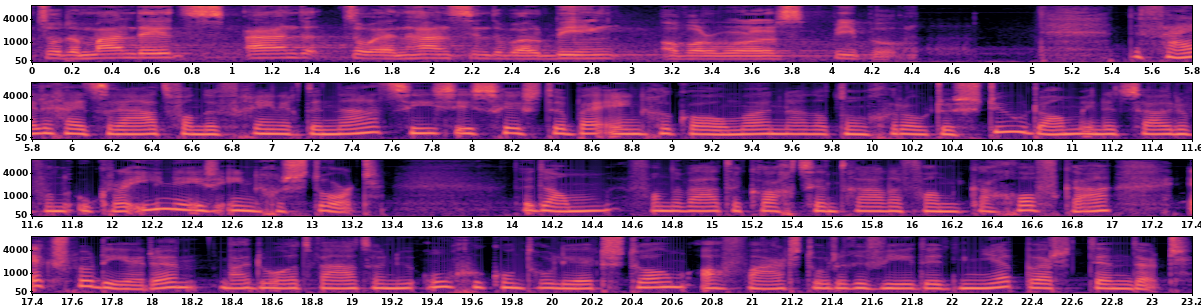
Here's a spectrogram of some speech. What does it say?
to the mandates and to enhancing the well-being of our world's people. De Veiligheidsraad van de Verenigde Naties is gisteren bijeengekomen nadat een grote stuwdam in het zuiden van Oekraïne is ingestort. De dam van de waterkrachtcentrale van Kachovka explodeerde, waardoor het water nu ongecontroleerd stroomafwaarts door de rivier de Dnieper tendert.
